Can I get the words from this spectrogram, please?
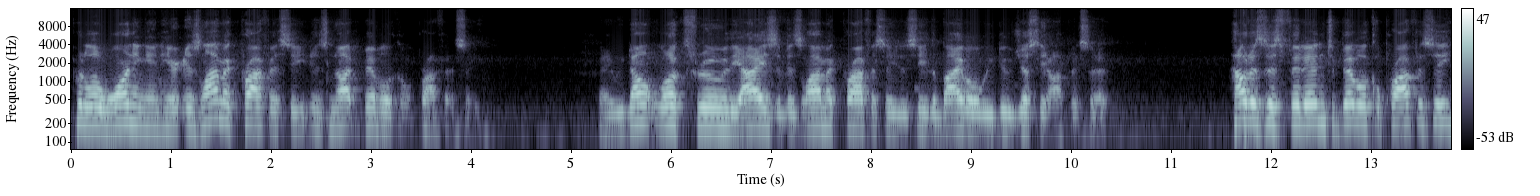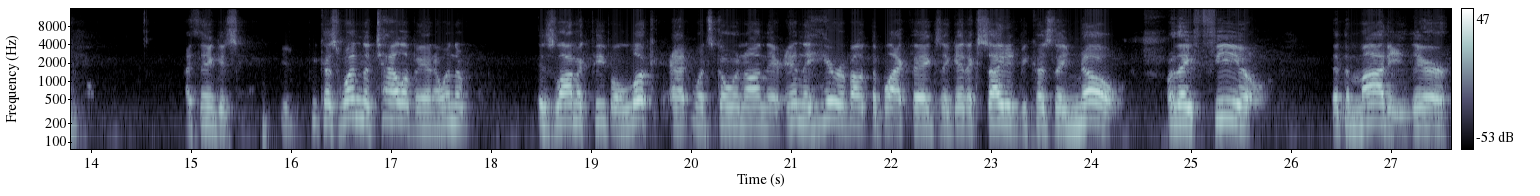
put a little warning in here. Islamic prophecy is not biblical prophecy. Okay, we don't look through the eyes of Islamic prophecy to see the Bible, we do just the opposite. How does this fit into biblical prophecy? I think it's because when the Taliban or when the Islamic people look at what's going on there and they hear about the black flags, they get excited because they know or they feel that the Mahdi, their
